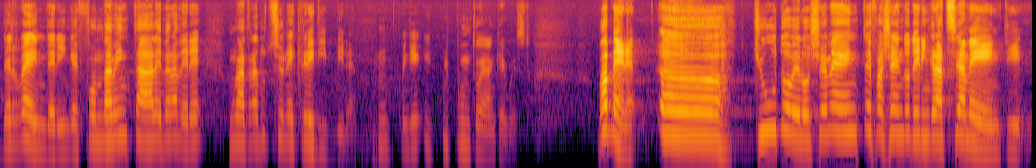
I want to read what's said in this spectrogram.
del rendering è fondamentale per avere una traduzione credibile. Mm? Quindi il, il punto è anche questo. Va bene, uh, chiudo velocemente facendo dei ringraziamenti.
